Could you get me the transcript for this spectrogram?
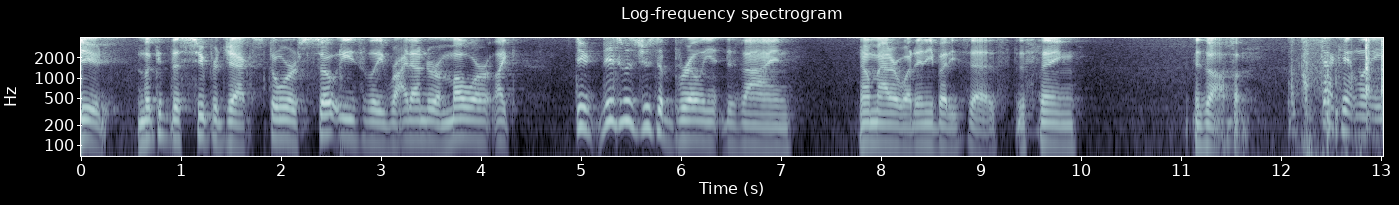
Dude, look at the Super Jack store so easily right under a mower. Like, dude, this was just a brilliant design. No matter what anybody says, this thing is awesome. Secondly,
